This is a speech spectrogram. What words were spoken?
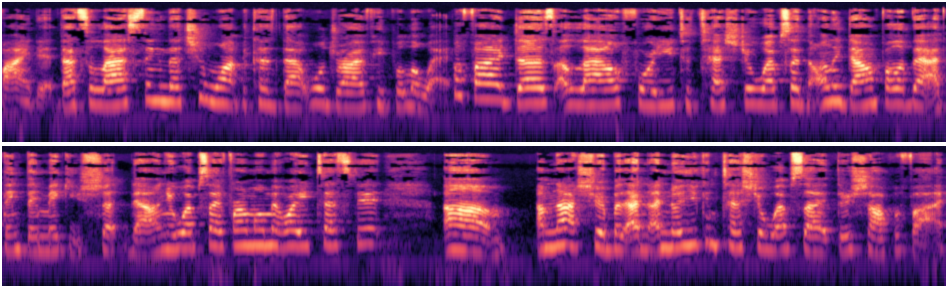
find it. That's the last thing that you want because that will drive people away. Shopify does allow for you to test your website. The only downfall of that, I think they make you shut down your website for a moment while you test it. Um, I'm not sure, but I, I know you can test your website through Shopify.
